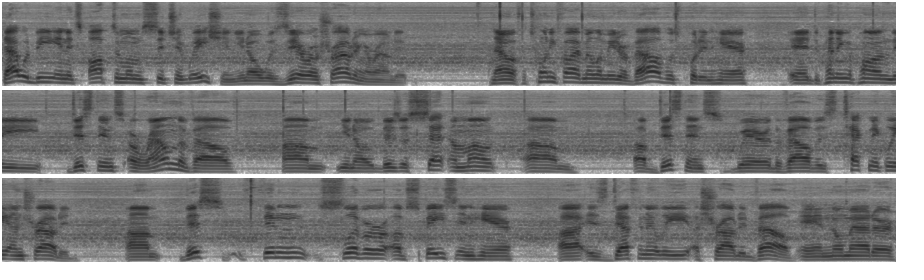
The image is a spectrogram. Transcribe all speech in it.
that would be in its optimum situation, you know, with zero shrouding around it. Now, if a 25 millimeter valve was put in here, and depending upon the distance around the valve, um, you know, there's a set amount um, of distance where the valve is technically unshrouded. Um, this thin sliver of space in here uh, is definitely a shrouded valve. And no matter,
